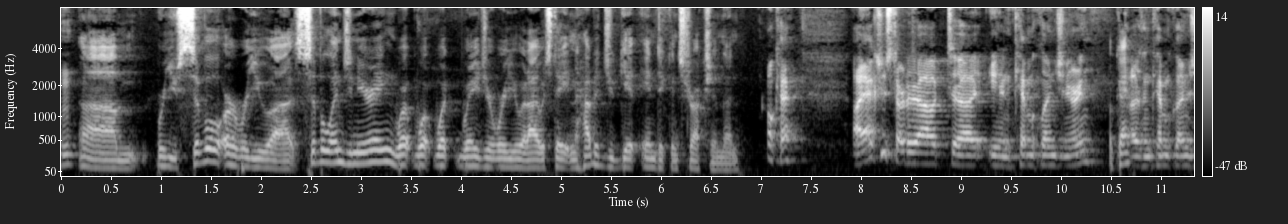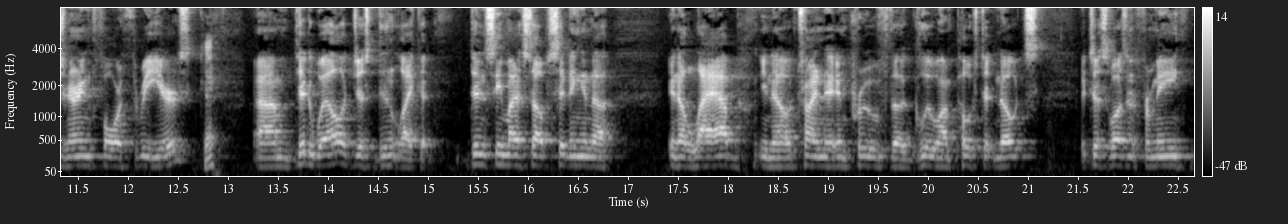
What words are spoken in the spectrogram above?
Mm-hmm. Um, were you civil or were you uh, civil engineering? What, what what major were you at Iowa State, and how did you get into construction then? Okay. I actually started out uh, in chemical engineering. Okay. I was in chemical engineering for three years. Okay. Um, did well, just didn't like it. Didn't see myself sitting in a in a lab, you know, trying to improve the glue on post-it notes. It just wasn't for me.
